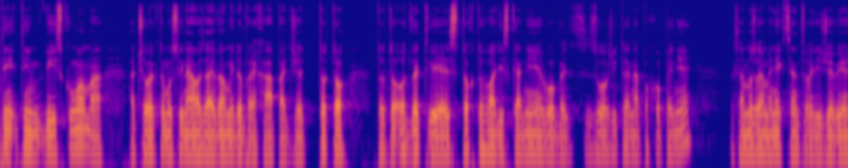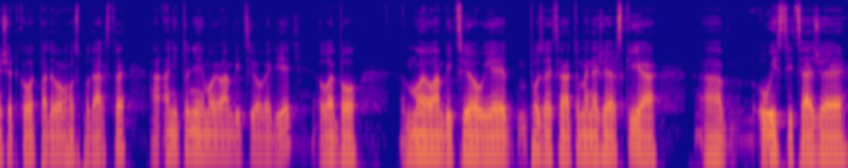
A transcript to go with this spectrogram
tý, tým výskumom a a človek to musí naozaj veľmi dobre chápať, že toto, toto odvetvie z tohto hľadiska nie je vôbec zložité na pochopenie. Samozrejme nechcem tvrdiť, že viem všetko o odpadovom hospodárstve a ani to nie je mojou ambíciou vedieť, lebo mojou ambíciou je pozrieť sa na to manažersky a, a uistiť sa, že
